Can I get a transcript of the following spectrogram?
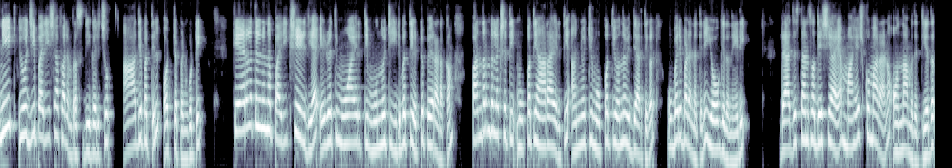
നീറ്റ് യു ജി പരീക്ഷാഫലം പ്രസിദ്ധീകരിച്ചു. ആദ്യ പത്തിൽ ഒറ്റ പെൺകുട്ടി. കേരളത്തിൽ നിന്ന് പരീക്ഷ എഴുതിയ എഴുപത്തി മൂവായിരത്തി മുന്നൂറ്റി ഇരുപത്തി എട്ട് പേരടക്കം പന്ത്രണ്ട് ലക്ഷത്തി മുപ്പത്തി ആറായിരത്തി അഞ്ഞൂറ്റി മുപ്പത്തി ഒന്ന് വിദ്യാർത്ഥികൾ ഉപരിപഠനത്തിന് യോഗ്യത നേടി. രാജസ്ഥാൻ സ്വദേശിയായ മഹേഷ് കുമാറാണ് ഒന്നാമതെത്തിയത്.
